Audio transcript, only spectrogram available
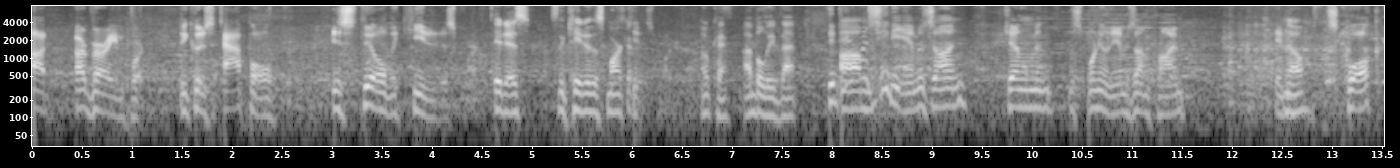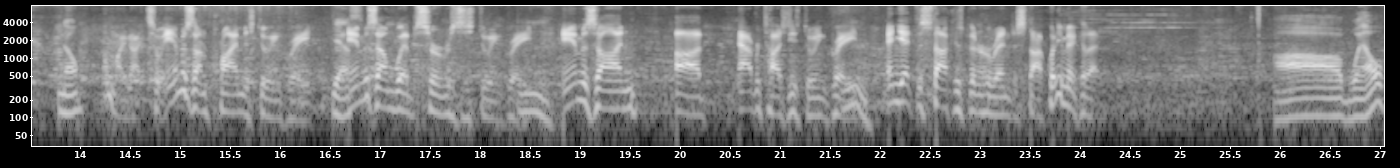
uh, are very important because Apple is still the key to this market. It is. It's the key to this market. Key to this market. Okay, I believe that. Did you Um, see the Amazon gentleman this morning on Amazon Prime? In No. Squawk. No. Oh my God! So Amazon Prime is doing great. Yes. Amazon Web Services is doing great. Amazon uh, advertising is doing great, and yet the stock has been a horrendous stock. What do you make of that? Uh, well,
